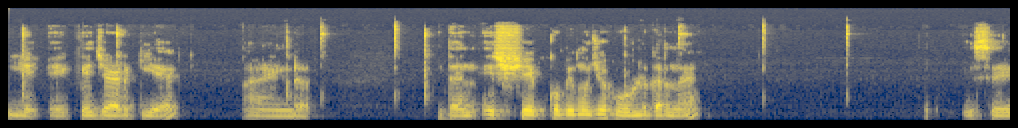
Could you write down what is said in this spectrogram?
ये एक एज ऐड किया है। एंड देन इस शेप को भी मुझे होल्ड करना है। इसे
